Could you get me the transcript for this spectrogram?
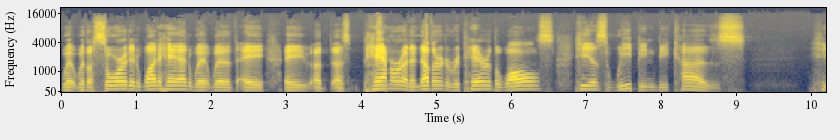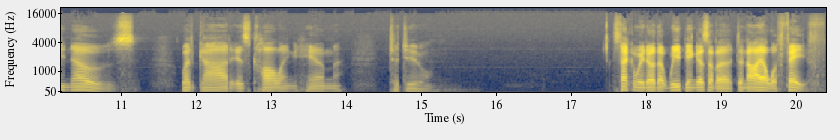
with, with a sword in one hand, with, with a, a, a, a hammer in another to repair the walls. He is weeping because he knows what God is calling him to do. Second, we know that weeping isn't a denial of faith.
